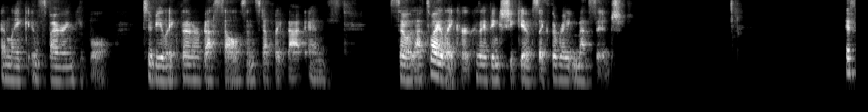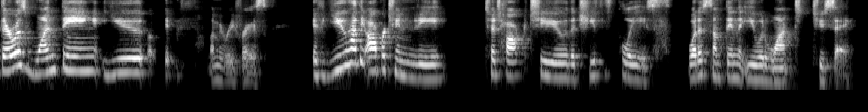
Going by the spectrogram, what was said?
and like inspiring people to be like their best selves and stuff like that. And so that's why i like her because i think she gives like the right message. If there was one thing you let me rephrase. If you had the opportunity to talk to the chief of police, what is something that you would want to say?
